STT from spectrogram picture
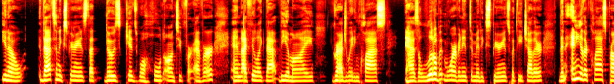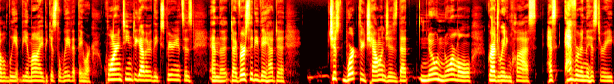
you know, that's an experience that those kids will hold on to forever. And I feel like that VMI graduating class has a little bit more of an intimate experience with each other than any other class probably at VMI because the way that they were quarantined together, the experiences and the diversity they had to just work through challenges that no normal graduating class has ever in the history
